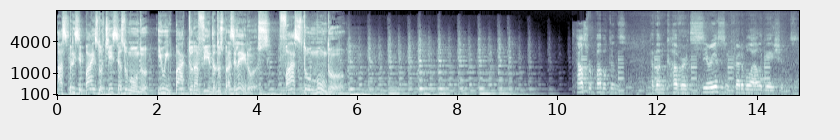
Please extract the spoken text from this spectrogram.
As principais notícias do mundo e o impacto na vida dos brasileiros. Vasto Mundo. House Republicans have uncovered serious and credible allegations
